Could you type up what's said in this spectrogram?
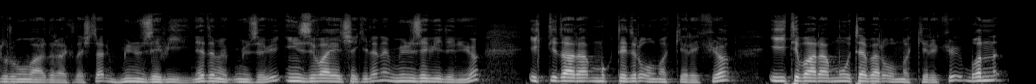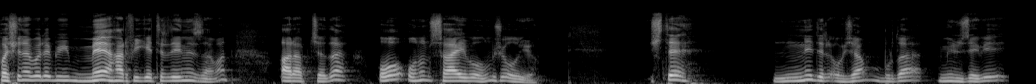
durumu vardır arkadaşlar. Münzevi. Ne demek münzevi? İnzivaya çekilene münzevi deniyor. İktidara muktedir olmak gerekiyor. İtibara muteber olmak gerekiyor. Başına böyle bir M harfi getirdiğiniz zaman Arapçada o onun sahibi olmuş oluyor. İşte nedir hocam? Burada münzevi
